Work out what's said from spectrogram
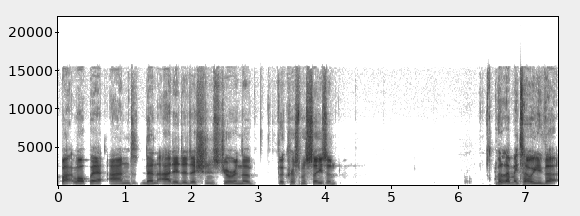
backlot bit and then added additions during the the Christmas season. But let me tell you that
